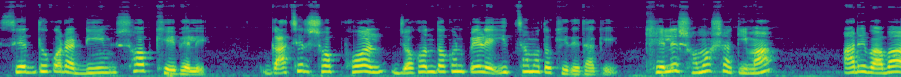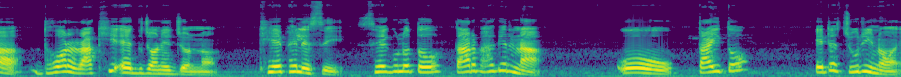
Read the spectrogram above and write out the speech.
সেদ্ধ করা ডিম সব খেয়ে ফেলে। গাছের সব ফল যখন তখন পেড়ে ইচ্ছামতো খেতে থাকে। খেলে সমস্যা কি মা? আরে বাবা ধর রাখি একজনের জন্য। খেয়ে ফেলেছে সেগুলো তো তার ভাগের না। ও তাই তো? এটা চুরি নয়।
